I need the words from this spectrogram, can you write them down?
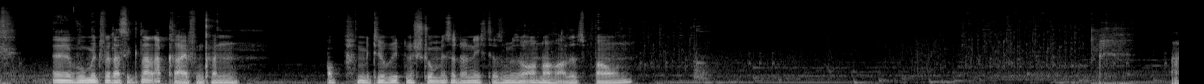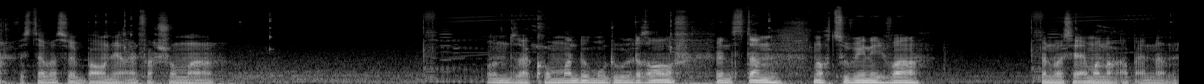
äh, womit wir das Signal abgreifen können. Ob Meteoritensturm ist oder nicht, das müssen wir auch noch alles bauen. Ach, wisst ihr was, wir bauen hier einfach schon mal unser Kommandomodul drauf. Wenn es dann noch zu wenig war, können wir es ja immer noch abändern.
